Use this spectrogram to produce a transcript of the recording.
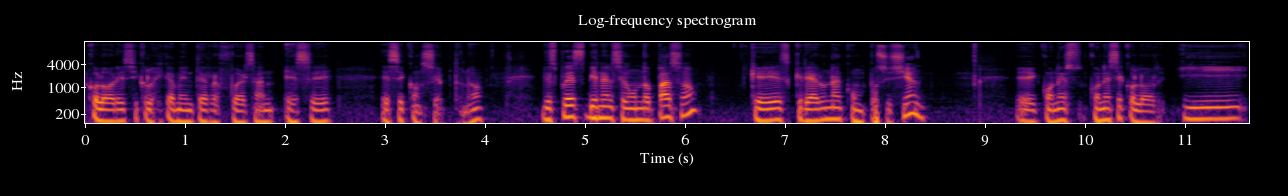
colores psicológicamente refuerzan ese, ese concepto? ¿no? Después viene el segundo paso, que es crear una composición con, con ese color. Y,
